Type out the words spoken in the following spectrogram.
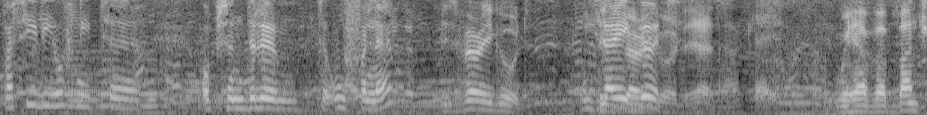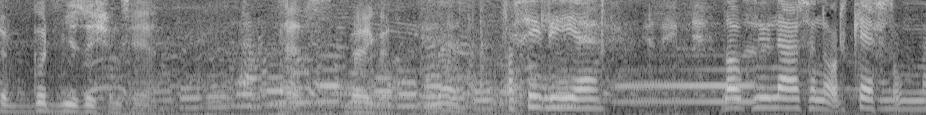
Vasili hoeft niet uh, op zijn drum te oefenen. He's very good. He's, He's very, very good. good. Yes. Okay. We have a bunch of good musicians here. Yes, very good. Vasili loopt nu naar zijn orkest om,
